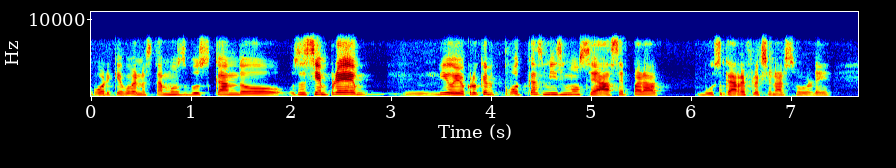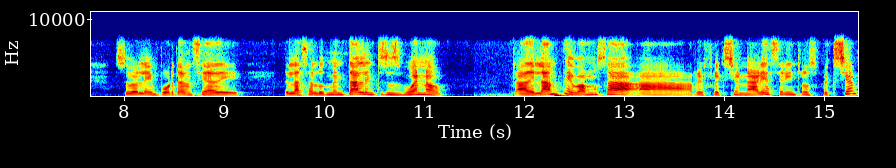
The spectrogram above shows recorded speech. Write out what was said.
porque bueno, estamos buscando, o sea, siempre, digo, yo creo que el podcast mismo se hace para buscar reflexionar sobre, sobre la importancia de, de la salud mental. Entonces, bueno, adelante, vamos a, reflexionar y hacer introspección.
